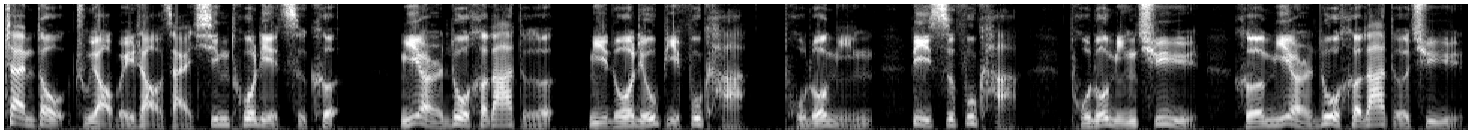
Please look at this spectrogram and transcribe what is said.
战斗主要围绕在新托列茨克、米尔诺赫拉德。米罗留比夫卡、普罗明、利斯夫卡、普罗明区域和米尔诺赫拉德区域，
